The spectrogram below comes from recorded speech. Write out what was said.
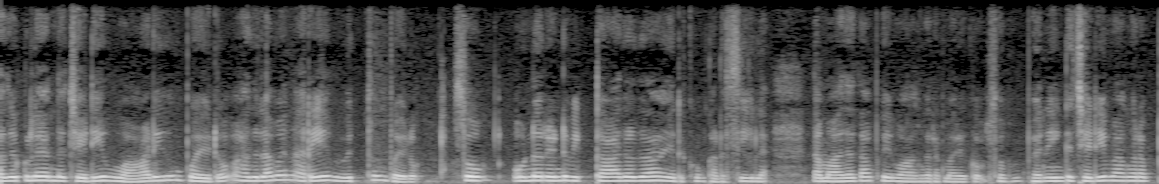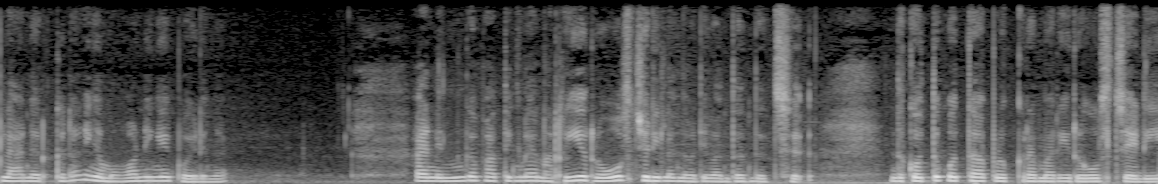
அதுக்குள்ளே அந்த செடியும் வாடியும் போயிடும். அது இல்லாமல் நிறைய விற்றும் போயிடும். ஸோ ஒன்று ரெண்டு விற்காததான் இருக்கும் கடைசியில். நம்ம அதை தான் போய் வாங்குற மாதிரி இருக்கும். ஸோ இப்போ நீங்கள் செடி வாங்குற பிளான் இருக்குன்னா நீங்கள் மார்னிங்கே போயிடுங்க. அண்ட் இங்கே பார்த்தீங்கன்னா நிறைய ரோஸ் செடியில் இந்த வாட்டி வந்துருந்துச்சு. இந்த கொத்து கொத்தாக கொடுக்குற மாதிரி ரோஸ் செடி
